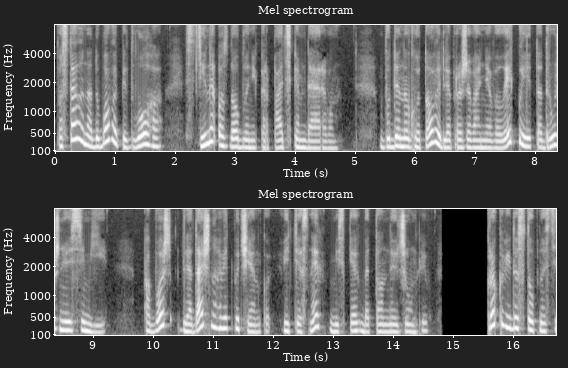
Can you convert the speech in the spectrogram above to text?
постелена дубова підлога, стіни оздоблені карпатським деревом. Будинок готовий для проживання великої та дружньої сім'ї або ж для дачного відпочинку від тісних міських бетонних джунглів. В кроковій доступності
